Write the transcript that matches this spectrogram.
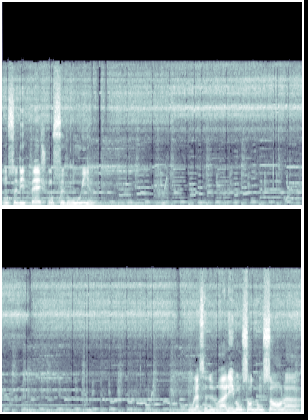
on se dépêche, on se grouille. Bon, là, ça devrait aller, bon sang de bon sang, là.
